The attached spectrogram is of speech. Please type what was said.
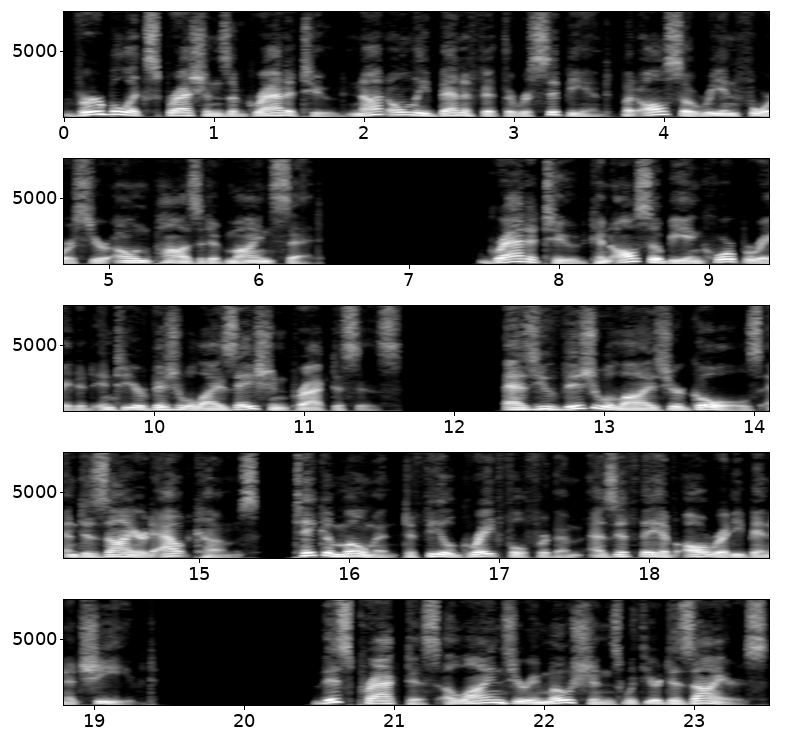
Verbal expressions of gratitude not only benefit the recipient but also reinforce your own positive mindset. Gratitude can also be incorporated into your visualization practices. As you visualize your goals and desired outcomes, take a moment to feel grateful for them as if they have already been achieved. This practice aligns your emotions with your desires,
